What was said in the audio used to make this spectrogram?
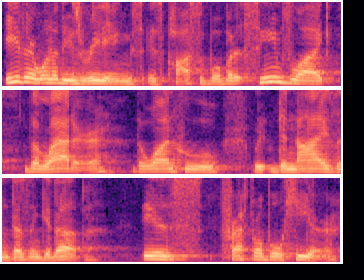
Either one of these readings is possible, but it seems like the latter, the one who denies and doesn't get up, is preferable here.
